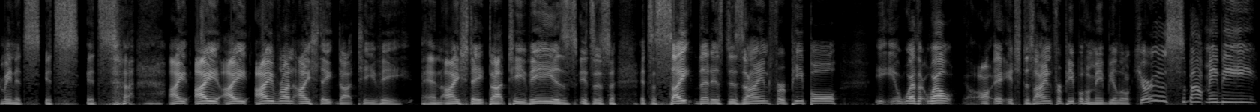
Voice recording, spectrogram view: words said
I mean, it's it's it's. I I I I run iState.tv, and iState.tv is it's a it's a site that is designed for people, whether well, uh, it's designed for people who may be a little curious about maybe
